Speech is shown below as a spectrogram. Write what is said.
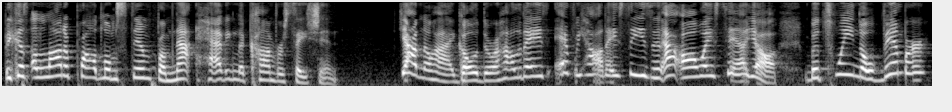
Because a lot of problems stem from not having the conversation. Y'all know how it goes during holidays. Every holiday season, I always tell y'all between November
